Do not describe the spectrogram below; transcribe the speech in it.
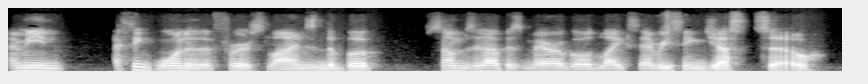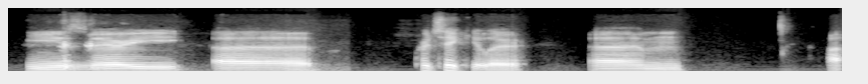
I mean, I think one of the first lines in the book sums it up as Marigold likes everything just so. He is very uh, particular. Um, I,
